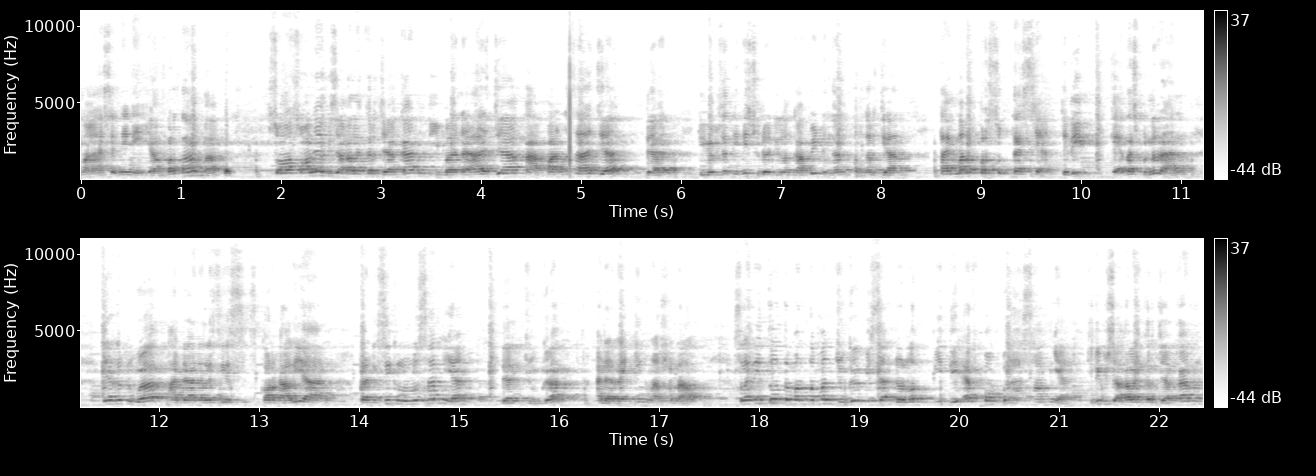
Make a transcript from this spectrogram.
5 ASN ini. Yang pertama, soal-soalnya bisa kalian kerjakan di mana aja, kapan saja, dan di website ini sudah dilengkapi dengan pengerjaan timer per subtesnya. Jadi kayak tes beneran. Yang kedua, ada analisis skor kalian, prediksi kelulusannya, dan juga ada ranking nasional. Selain itu, teman-teman juga bisa download PDF pembahasannya. Jadi bisa kalian kerjakan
